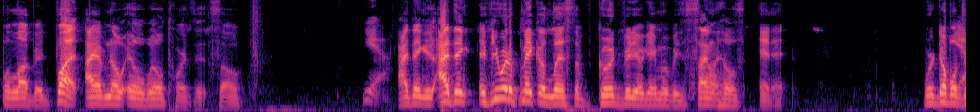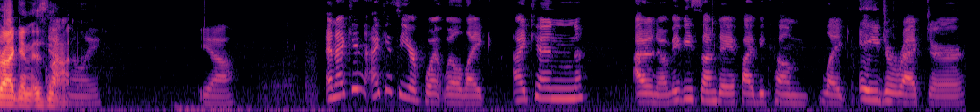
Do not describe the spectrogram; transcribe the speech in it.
beloved. But I have no ill will towards it, so Yeah. I think I think if you were to make a list of good video game movies, Silent Hill's in it. Where Double Yeah, Dragon is not. definitely. Yeah. And I can I can see your point, Will. Like I can I don't know, maybe someday if I become like a director,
